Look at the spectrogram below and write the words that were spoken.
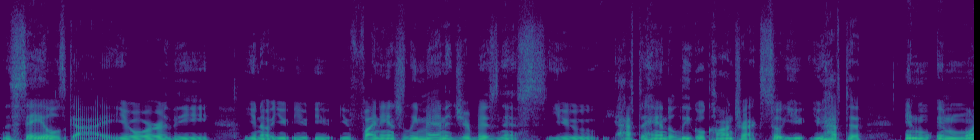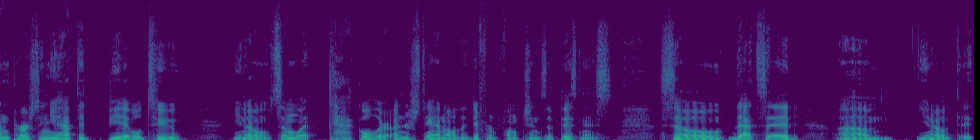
the sales guy, you're the you know you you you, you financially manage your business. You have to handle legal contracts. So you you have to in in one person you have to be able to you know somewhat tackle or understand all the different functions of business. So that said, um, you know, it,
